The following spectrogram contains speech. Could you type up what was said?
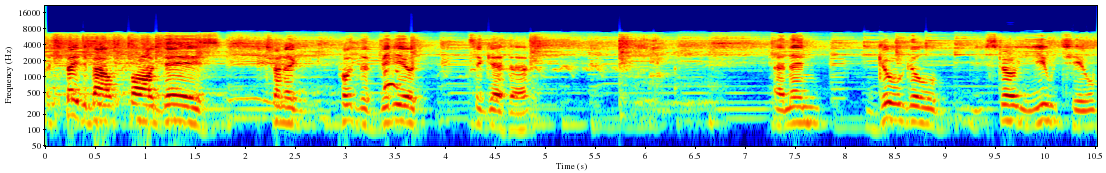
I spent about four days trying to put the video together and then Google stroke YouTube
